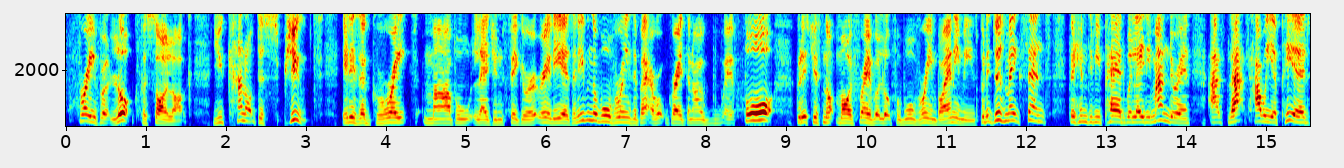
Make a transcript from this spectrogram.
favorite look for Psylocke, you cannot dispute it is a great Marvel Legend figure. It really is. And even the Wolverine's a better upgrade than I thought, but it's just not my favorite look for Wolverine by any means. But it does make sense for him to be paired with Lady Mandarin, as that's how he appeared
